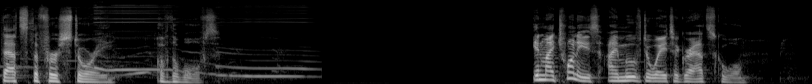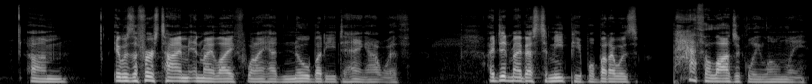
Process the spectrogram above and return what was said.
That's the first story of the wolves. In my 20s, I moved away to grad school. Um, it was the first time in my life when I had nobody to hang out with. I did my best to meet people, but I was pathologically lonely.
